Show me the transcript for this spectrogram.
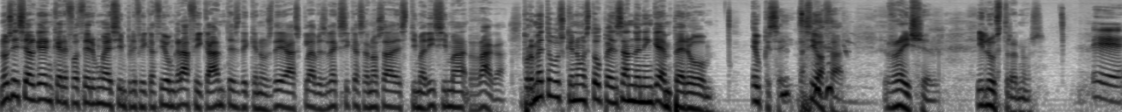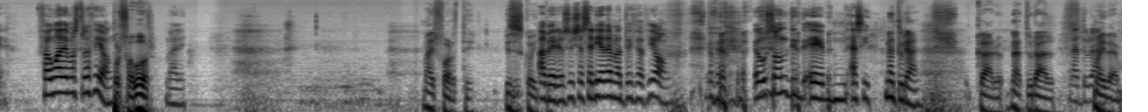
Non sei se alguén quere facer unha simplificación gráfica antes de que nos dé as claves léxicas a nosa estimadísima Raga. Prométovos que non estou pensando en ninguén, pero eu que sei, así o azar. Rachel, ilústranos. Eh, fa unha demostración? Por favor. Vale. Máis forte que se escoite. A ver, eso xa sería dramatización. eu son eh, así. Natural. Claro, natural. Natural. Moi ben.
